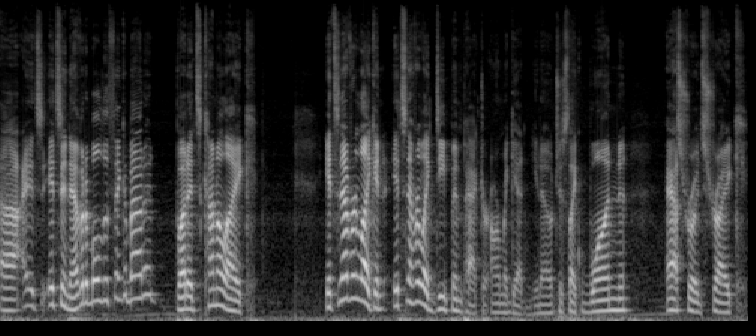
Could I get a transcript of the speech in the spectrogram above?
Uh, it's it's inevitable to think about it, but it's kind of like it's never like an it's never like Deep Impact or Armageddon, you know, just like one asteroid strike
